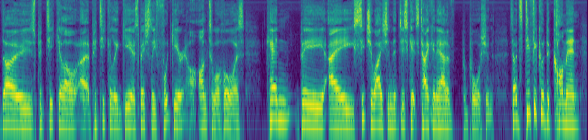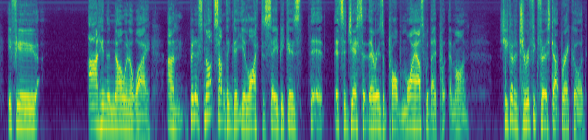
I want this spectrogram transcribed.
those particular uh, particular gear, especially foot gear, onto a horse, can be a situation that just gets taken out of proportion. So it's difficult to comment if you aren't in the know in a way. Um, but it's not something that you like to see because it, it suggests that there is a problem. Why else would they put them on? She's got a terrific first up record.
